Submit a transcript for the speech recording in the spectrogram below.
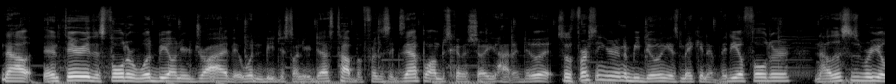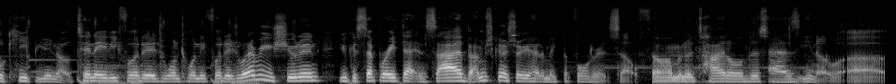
Now, in theory, this folder would be on your drive. It wouldn't be just on your desktop, but for this example, I'm just gonna show you how to do it. So the first thing you're gonna be doing is making a video folder. Now this is where you'll keep, you know, 1080 footage, 120 footage, whatever you shoot in, you can separate that inside, but I'm just gonna show you how to make the folder itself. So I'm gonna title this as, you know, uh,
